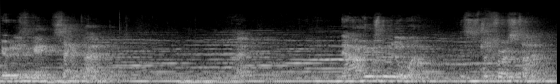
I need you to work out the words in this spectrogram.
Here it is again, second time. Right. Now here's the new one. This is the first time.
